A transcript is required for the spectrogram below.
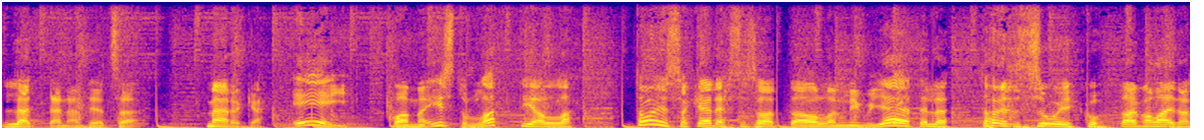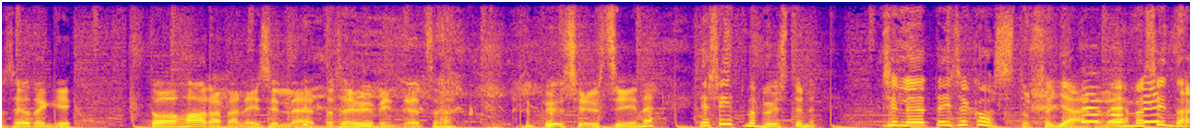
lättänä, tietsä, märkä. Ei, vaan mä istun lattialla, toisessa kädessä saattaa olla niinku jäätelö, toisessa suihku, tai mä laitan se jotenkin tuohon haaraväliin silleen, että se hyvin, tietsä, pysyy siinä. Ja sit mä pystyn silleen, että ei se kastu se jäätelö, eihän mä sitä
